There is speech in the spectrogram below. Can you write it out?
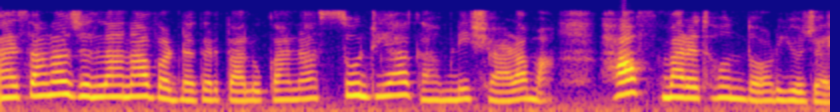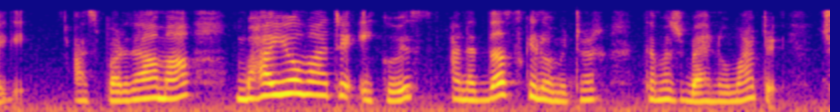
મહેસાણા જિલ્લાના વડનગર તાલુકાના સુંઢિયા ગામની શાળામાં હાફ મેરેથોન દોડ યોજાઈ ગઈ. આ સ્પર્ધામાં ભાઈઓ માટે એકવીસ અને દસ કિલોમીટર તેમજ બહેનો માટે છ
